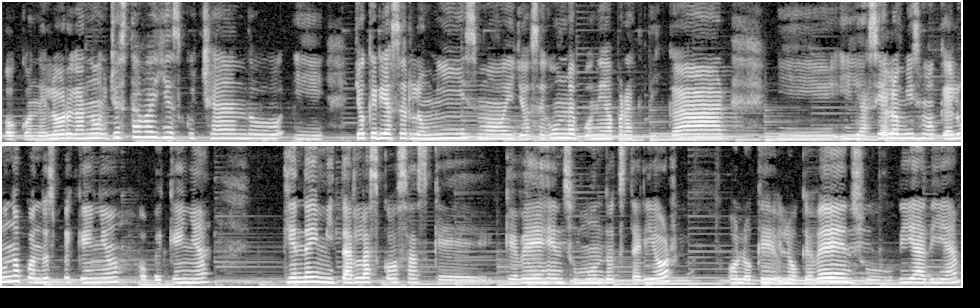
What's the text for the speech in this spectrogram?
o con el órgano, yo estaba ahí escuchando y yo quería hacer lo mismo y yo según me ponía a practicar y y hacía lo mismo que el uno cuando es pequeño o pequeña, tiende a imitar las cosas que, ve en su mundo exterior o lo que, lo que ve en su día a día.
